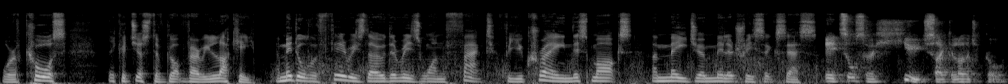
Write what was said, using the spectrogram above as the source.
Or, of course, they could just have got very lucky. Amid all the theories, though, there is one fact. For Ukraine, this marks a major military success. It's also a huge psychological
